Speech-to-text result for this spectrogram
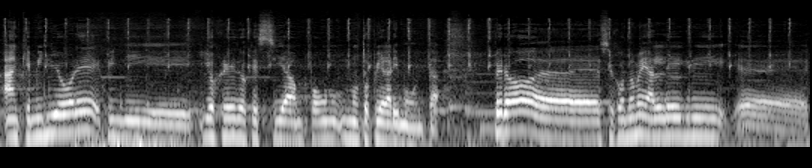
anche migliore, quindi io credo che sia un po' un'utopia la rimonta. Però eh, secondo me Allegri eh,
